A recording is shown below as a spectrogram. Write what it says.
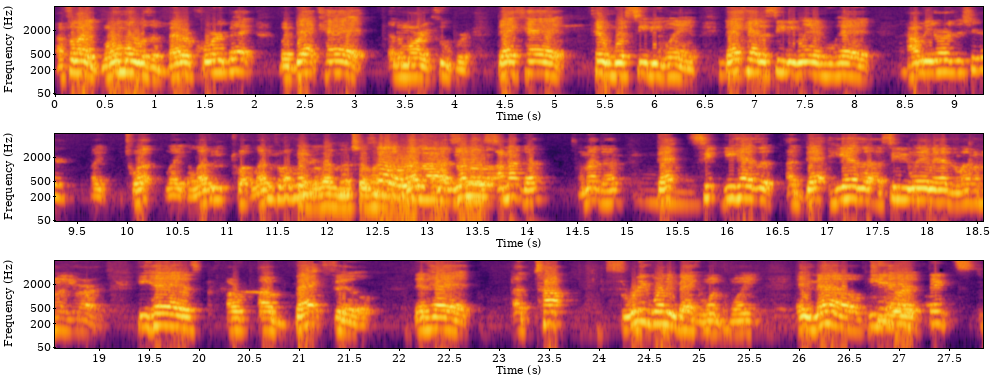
I feel like Romo was a better quarterback, but Dak had an Amari Cooper. Dak had him with CeeDee Lamb. Dak had a CeeDee Lamb who had how many yards this year? Like 12, like 11, 12, 11, 12 Yeah, eleven or twelve Fellow hundred. realize No, no, no, this. I'm not done. I'm not done. That see, he has a, a that he has a, a CeeDee Lamb that has 1,100 yards. He has a, a backfield that had a top three running back at one point, and now he had, Keyword thinks.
